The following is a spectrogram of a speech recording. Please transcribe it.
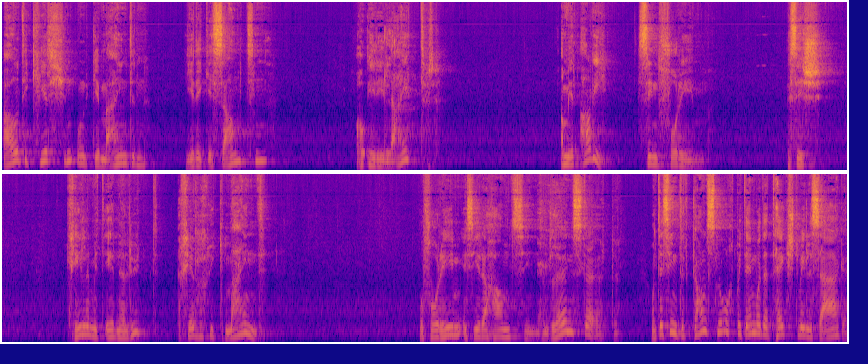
all die Kirchen und Gemeinden, ihre Gesandten, auch ihre Leiter. Aber wir alle sind vor ihm. Es ist Kirche mit ihren Leuten, kirchliche Gemeinde, die vor ihm in ihrer Hand sind. Und lernen es dort. Und das sind wir ganz noch bei dem, was der Text will sagen.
